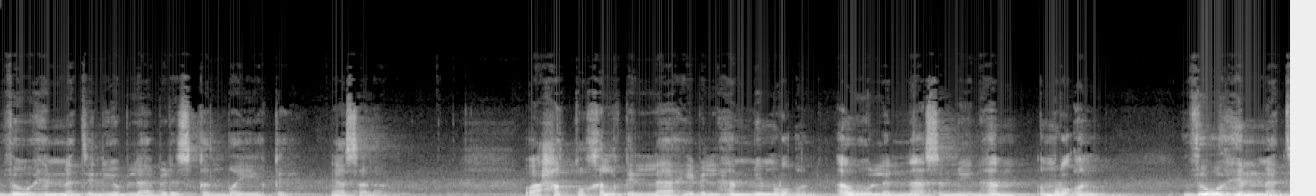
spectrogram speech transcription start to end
ذو همة يبلى برزق ضيق. يا سلام. وأحق خلق الله بالهم امرؤ أولى الناس من ينهم امرؤ ذو همة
